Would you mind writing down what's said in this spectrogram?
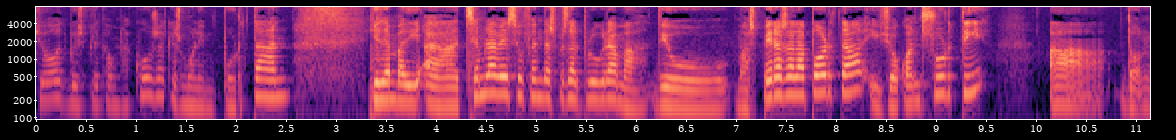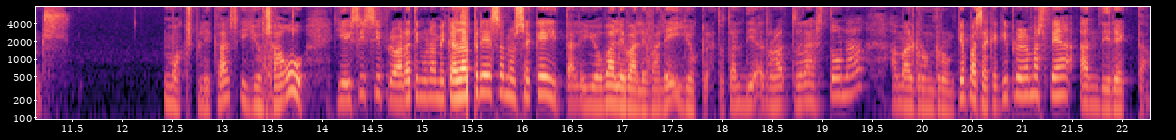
jo et vull explicar una cosa que és molt important i ella em va dir, ah, et sembla bé si ho fem després del programa? Diu, m'esperes a la porta i jo quan surti, uh, doncs m'ho expliques? I jo, segur. I ell, sí, sí, però ara tinc una mica de pressa, no sé què, i tal. I jo, vale, vale, vale. I jo, clar, tot el dia, tota l'estona amb el run-run. Què passa? Que aquí el programa es feia en directe.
